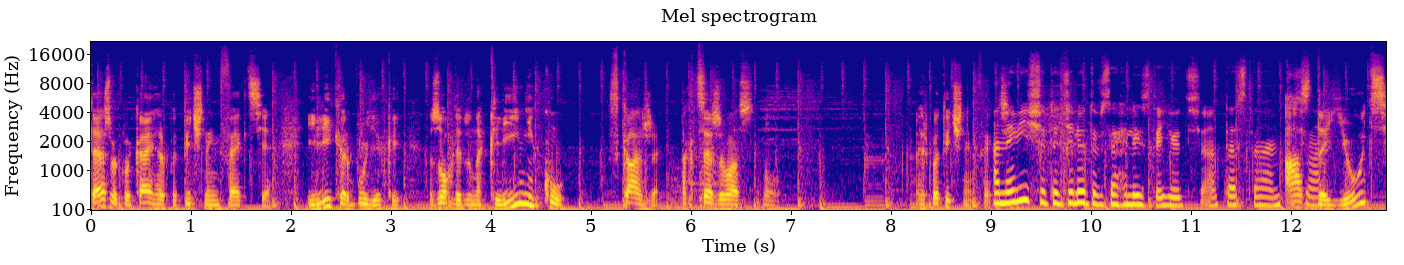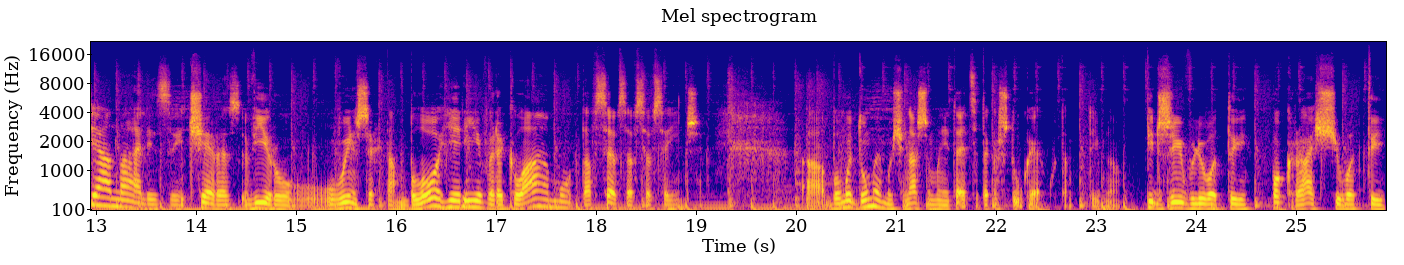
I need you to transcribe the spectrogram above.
теж викликає герпетична інфекція. І лікар будь-який з огляду на клініку скаже: так це ж у вас ну, герпетична А навіщо тоді люди взагалі здають а, тести на А здаються аналізи через віру в інших там блогерів, рекламу та все, все, все, все інше. Бо ми думаємо, що наш імунітет це така штука, яку там потрібно підживлювати, покращувати,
